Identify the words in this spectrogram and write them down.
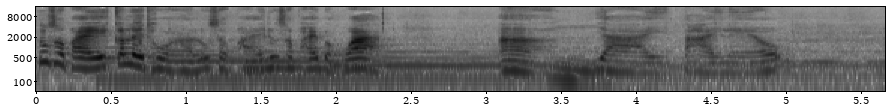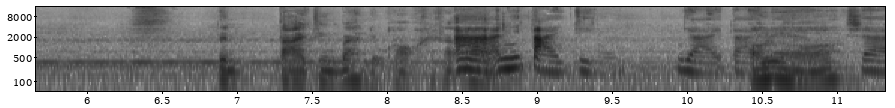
ลูกสะใภ้ก็เลยโทรหาลูกสะใภ้ลูกสะใภ้บอกว่า อ่าอืมยายตายแล้วเป็นตายจริงป่ะเดี๋ยวขอแค่อ่าอ่านอันนี้ตายจริง ยายตายอ๋อเหรแล้วอใช่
